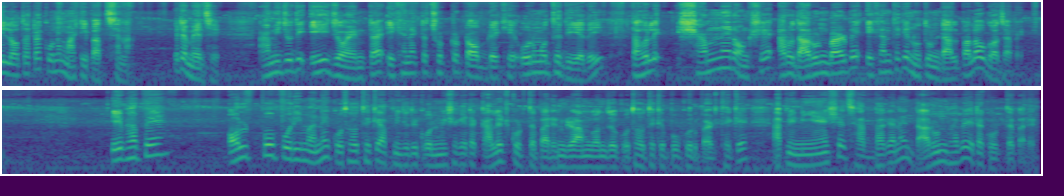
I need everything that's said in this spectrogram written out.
এই লতাটা কোনো মাটি পাচ্ছে না, এটা মেঝে। আমি যদি এই জয়েন্টটা এখানে একটা ছোট্ট টব রেখে ওর মধ্যে দিয়ে দেই, তাহলে সামনের অংশে আরও দারুণ বাড়বে, এখান থেকে নতুন ডালপালাও গজাবে। এভাবে অল্প পরিমাণে কোথাও থেকে আপনি যদি কলমি শাক এটা কালেক্ট করতে পারেন গ্রামগঞ্জ কোথাও থেকে, পুকুর পাড় থেকে, আপনি নিয়ে এসে ছাদ বাগানে দারুণভাবে এটা করতে পারেন।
